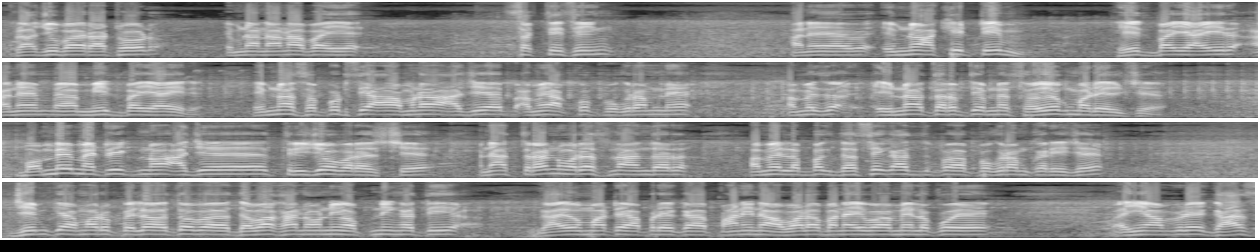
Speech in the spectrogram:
રાજુભાઈ રાઠોડ, એમના નાના ભાઈ શક્તિસિંહ અને એમનો આખી ટીમ હેતભાઈ આહિર અને મિતભાઈ આહિર, એમના સપોર્ટથી આ હમણાં આજે અમે આખો પ્રોગ્રામને અમે એમના તરફથી અમને સહયોગ મળેલ છે. બોમ્બે મેટ્રિકનો આજે ત્રીજો વર્ષ છે અને આ ત્રણ વર્ષના અંદર અમે લગભગ દસેક આ પ્રોગ્રામ કરી છે જેમ કે અમારો પહેલો હતો દવાખાનાઓની ઓપનિંગ હતી. ગાયો માટે આપણે પાણીના હવાડા બનાવ્યા અમે લોકોએ. અહીંયા આપણે ઘાસ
